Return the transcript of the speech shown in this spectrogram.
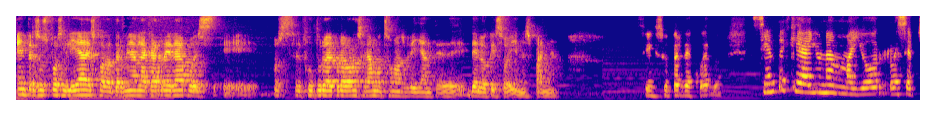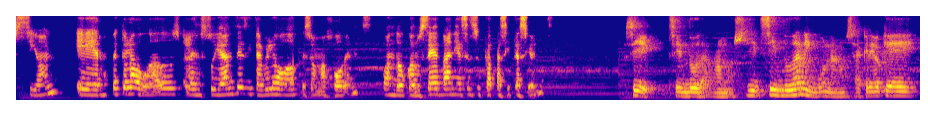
entre sus posibilidades cuando terminan la carrera, pues, eh, pues el futuro del pro bono será mucho más brillante de, lo que es hoy en España. Sí, súper de acuerdo. ¿Sientes que hay una mayor recepción eh, respecto a los abogados, a los estudiantes y también los abogados que son más jóvenes cuando, cuando ustedes van y hacen sus capacitaciones? Sí, sin duda, vamos, sin, duda ninguna. O sea, creo que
